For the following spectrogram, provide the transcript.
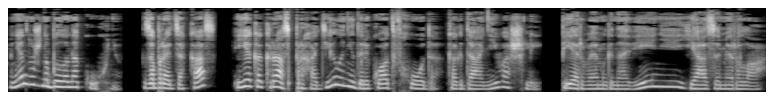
Мне нужно было на кухню, забрать заказ, и я как раз проходила недалеко от входа, когда они вошли. Первое мгновение я замерла,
